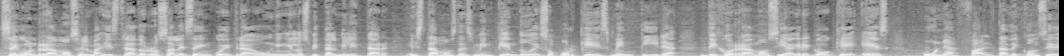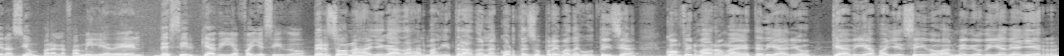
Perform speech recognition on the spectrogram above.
Según Ramos, el magistrado Rosales se encuentra aún en el hospital militar. Estamos desmintiendo eso porque es mentira, dijo Ramos y agregó que es una falta de consideración para la familia de él decir que había fallecido. Personas allegadas al magistrado en la Corte Suprema de Justicia confirmaron a este diario que había fallecido al mediodía de ayer,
